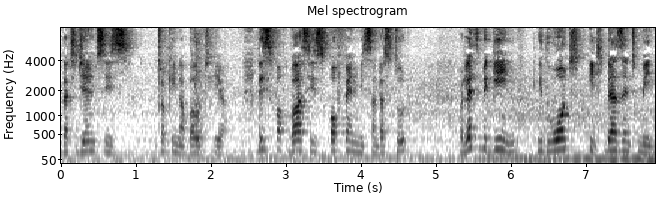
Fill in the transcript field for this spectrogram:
that James is talking about here? This verse is often misunderstood, but let's begin with what it doesn't mean.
